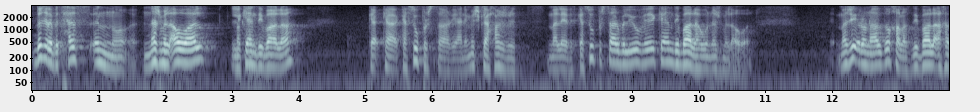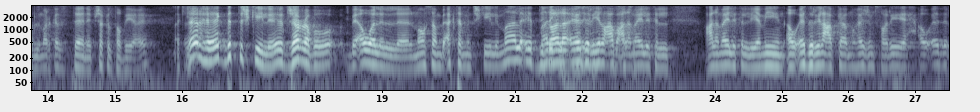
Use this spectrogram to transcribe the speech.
دغري بتحس إنه النجم الأول اللي كان ديبالا ك ك كسوبر ستار يعني مش كحجرة ملابس كسوبر ستار باليوفي كان ديبالا هو النجم الأول مجيء رونالدو خلص ديبالا أخذ المركز الثاني بشكل طبيعي أكيد غير هيك بالتشكيلة تجربوا بأول ال- الموسم بأكثر من تشكيلة ما لقيت ديبالا قادر. يلعب على. ميلة ال... على ميلة اليمين أو قادر يلعب كمهاجم صريح أو قادر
